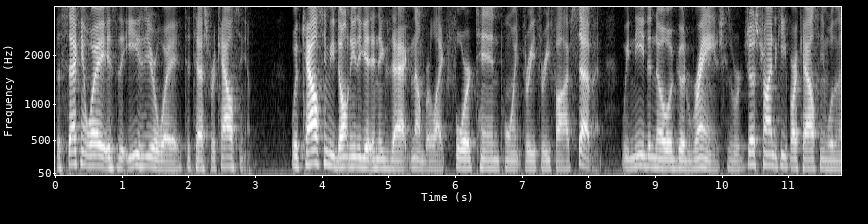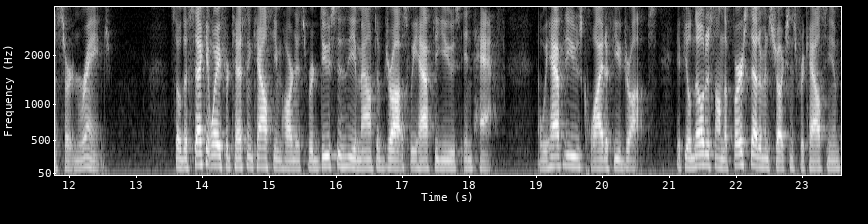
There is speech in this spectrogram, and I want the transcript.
The second way is the easier way to test for calcium. With calcium, you don't need to get an exact number like 410.3357. We need to know a good range because we're just trying to keep our calcium within a certain range. So the second way for testing calcium hardness reduces the amount of drops we have to use in half. And we have to use quite a few drops. If you'll notice on the first set of instructions for calcium,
